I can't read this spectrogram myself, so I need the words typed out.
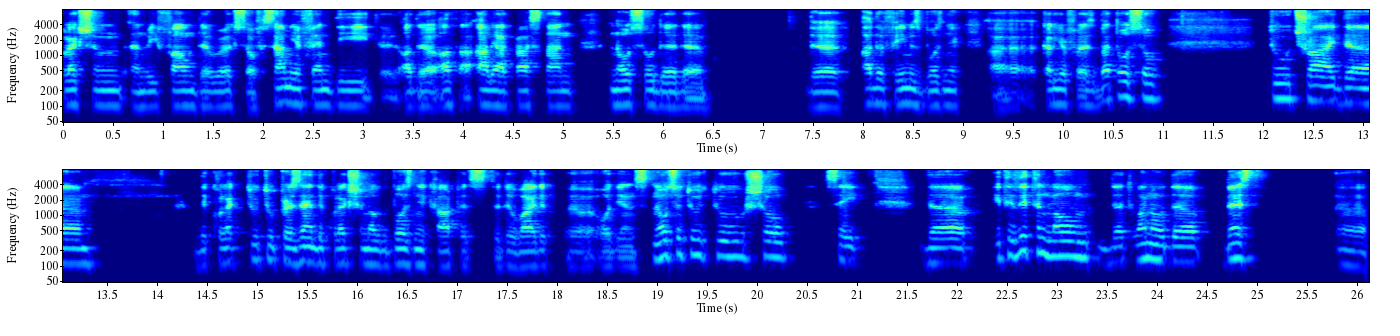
collection and we found the works of Sami Effendi, the other Al- Ali Alparslan, and also the, the, the other famous Bosniak uh, calligraphers, but also to try the the collect to, to present the collection of the Bosnian carpets to the wider uh, audience and also to to show say the it is little known that one of the best uh,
